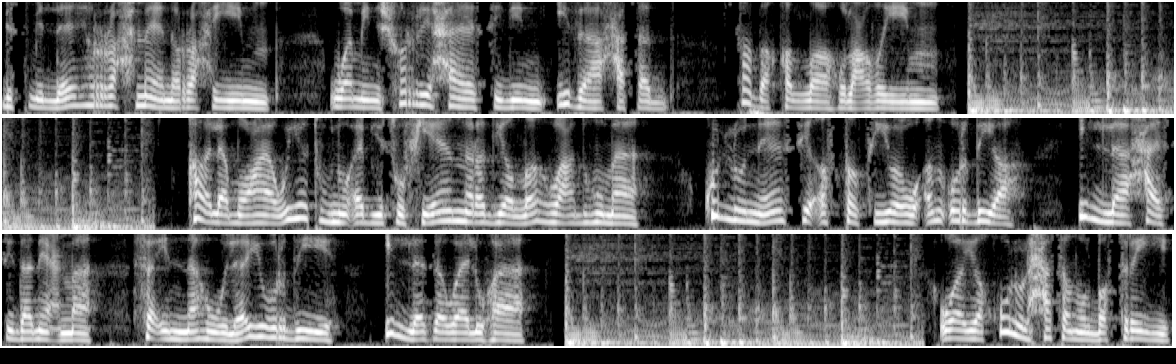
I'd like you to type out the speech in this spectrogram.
بسم الله الرحمن الرحيم. ومن شر حاسد إذا حسد. صدق الله العظيم. قال معاوية بن أبي سفيان رضي الله عنهما كل الناس أستطيع أن أرضيه إلا حاسد نعمة فإنه لا يرضيه إلا زوالها. ويقول الحسن البصري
